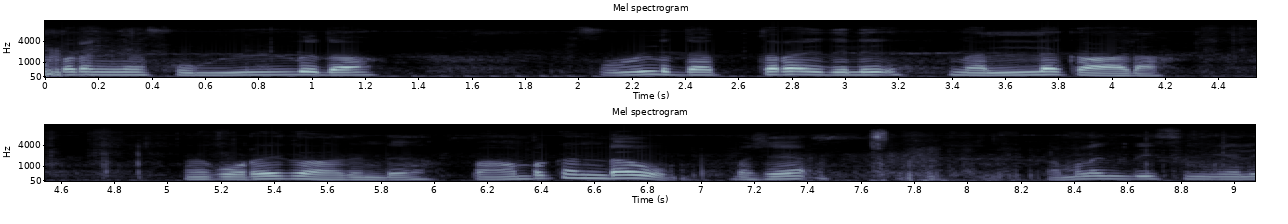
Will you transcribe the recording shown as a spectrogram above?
ഇവിടെ ഇങ്ങനെ ഫുള്ള് ഇതാ ഫുള്ള് ഇത് അത്ര ഇതിൽ നല്ല കാടാ. അങ്ങനെ കുറേ കാടുണ്ട്. പാമ്പൊക്കെ ഉണ്ടാവും. പക്ഷേ നമ്മളെന്ത് വെച്ച് കഴിഞ്ഞാൽ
